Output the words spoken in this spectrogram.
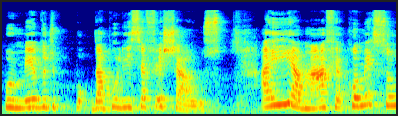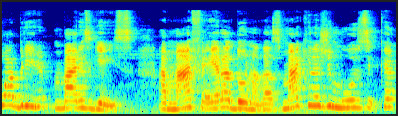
por medo de, da polícia fechá-los. Aí a máfia começou a abrir bares gays. A máfia era dona das máquinas de música,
